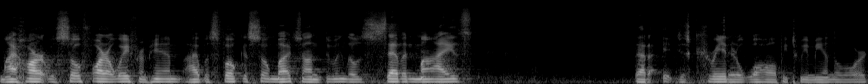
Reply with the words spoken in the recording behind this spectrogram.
My heart was so far away from Him. I was focused so much on doing those seven miles that it just created a wall between me and the Lord.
